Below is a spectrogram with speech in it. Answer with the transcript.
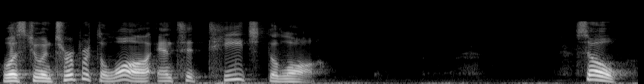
was to interpret the law and to teach the law. So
